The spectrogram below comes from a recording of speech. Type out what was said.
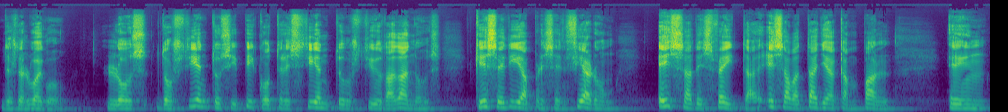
Desde luego, los doscientos y pico, trescientos ciudadanos que ese día presenciaron esa desfeita, esa batalla campal en,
